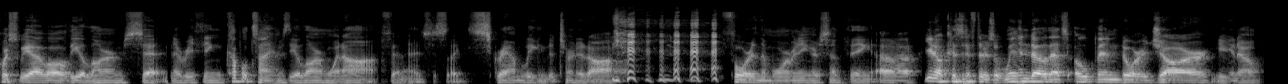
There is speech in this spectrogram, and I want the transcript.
course, we have all the alarms set and everything. A couple times the alarm went off, and I was just like scrambling to turn it off, four in the morning or something. Uh, you know, because if there's a window that's opened or ajar, you know,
